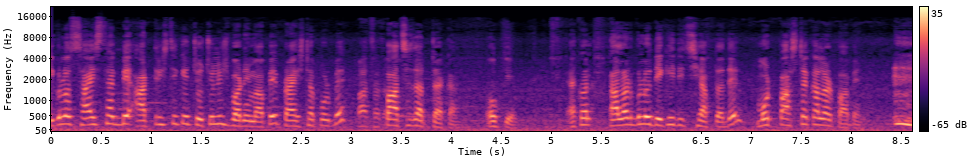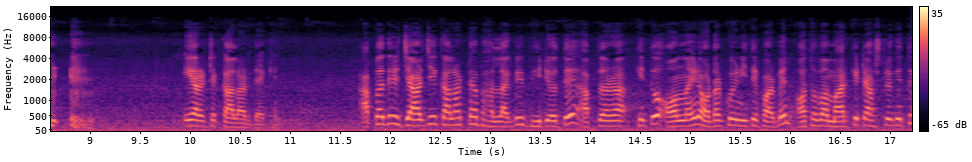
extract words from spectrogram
এগুলো সাইজ থাকবে আটত্রিশ থেকে চৌচল্লিশ বডির মাপে প্রাইসটা পড়বে পাঁচ হাজার। টাকা। ওকে এখন কালারগুলো দেখিয়ে দিচ্ছি আপনাদের মোট পাঁচটা কালার পাবেন। এই আর একটা কালার দেখেন। আপনাদের যার যে কালারটা ভালো লাগবে ভিডিওতে, আপনারা কিন্তু অনলাইনে অর্ডার করে নিতে পারবেন, অথবা মার্কেটে আসলে কিন্তু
